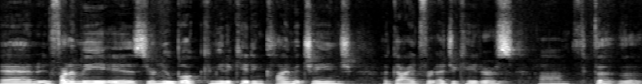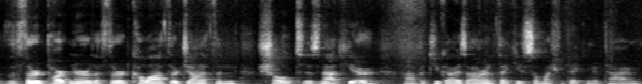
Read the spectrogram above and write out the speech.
And in front of me is your new book, Communicating Climate Change, a guide for educators. Um, the, the, the, third partner, the third co author, Jonathan Schuldt, is not here, uh, but you guys are, and thank you so much for taking the time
